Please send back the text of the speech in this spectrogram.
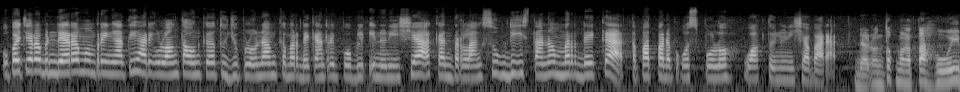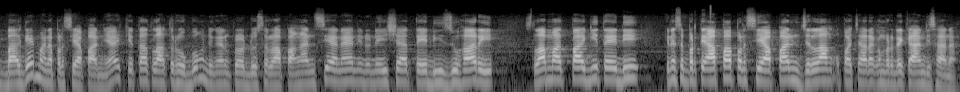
Upacara bendera memperingati hari ulang tahun ke-76 kemerdekaan Republik Indonesia akan berlangsung di Istana Merdeka, tepat pada pukul 10 waktu Indonesia Barat. Dan untuk mengetahui bagaimana persiapannya, kita telah terhubung dengan produser lapangan CNN Indonesia, Teddy Zuhari. Selamat pagi, Teddy. Ini seperti apa persiapan jelang upacara kemerdekaan di sana?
